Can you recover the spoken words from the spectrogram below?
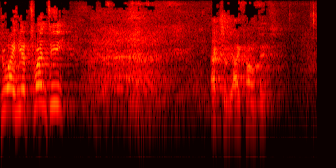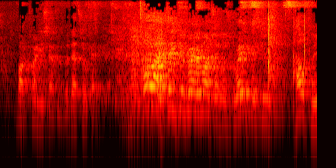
Do I hear twenty? Actually, I counted about 27, but that's okay. All right, thank you very much. That was great that you helped me.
